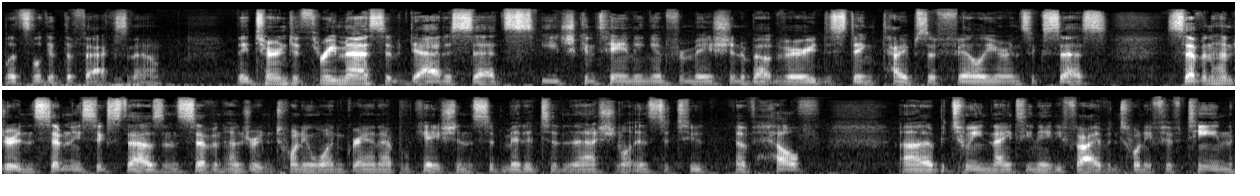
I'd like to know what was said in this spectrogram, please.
Let's look at the facts now. They turn to three massive data sets, each containing information about very distinct types of failure and success. 776,721 grant applications submitted to the National Institute of Health uh, between 1985 and 2015,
